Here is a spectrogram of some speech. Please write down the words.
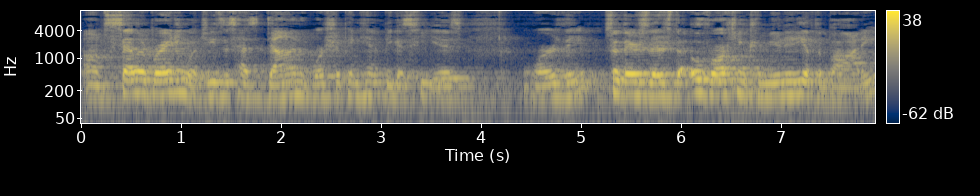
um, celebrating what Jesus has done, worshiping Him because He is worthy. So there's there's the overarching community of the body,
